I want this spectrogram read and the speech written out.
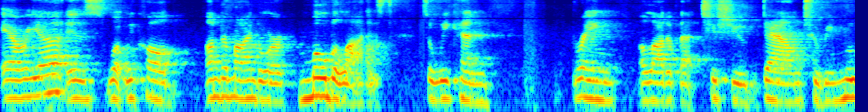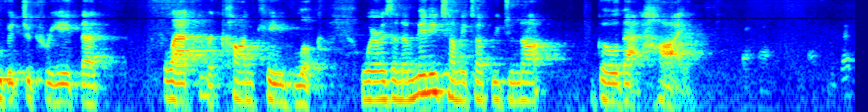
area is what we call undermined or mobilized. So we can bring a lot of that tissue down to remove it to create that flat or concave look. Whereas in a mini tummy tuck, we do not go that high. That's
